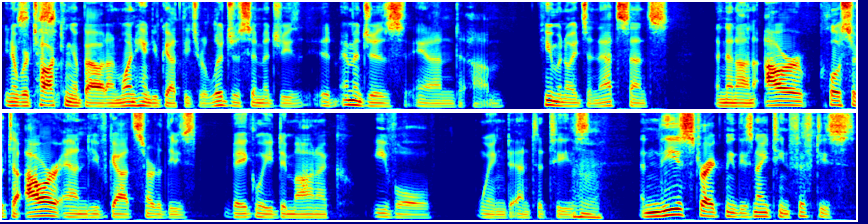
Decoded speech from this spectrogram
you know, we're talking about on one hand, you've got these religious images, images and um, humanoids in that sense. And then on our closer to our end, you've got sort of these vaguely demonic, evil winged entities. And these strike me, these 1950s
